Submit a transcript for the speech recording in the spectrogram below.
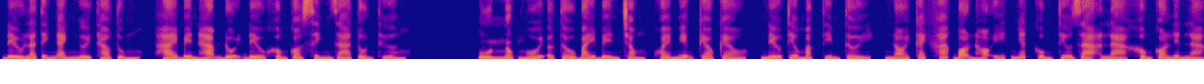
Đều là tinh anh người thao túng, hai bên hạm đội đều không có sinh ra tổn thương. Ôn Ngọc ngồi ở tàu bay bên trong, khóe miệng kéo kéo, nếu tiêu mặc tìm tới, nói cách khác bọn họ ít nhất cùng tiêu dạ là không có liên lạc.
